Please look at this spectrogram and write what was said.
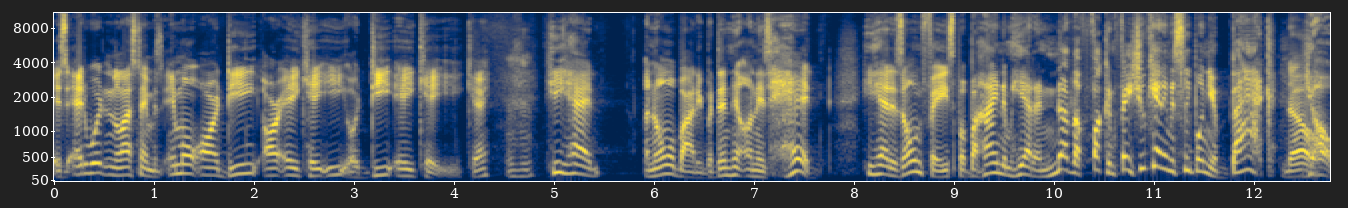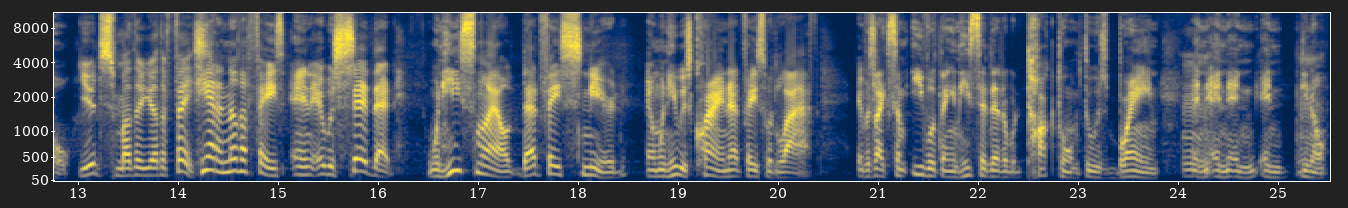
It's Edward, and the last name is M O R D R A K E or D A K E. Okay. Mm-hmm. He had a normal body, but then on his head. He had his own face, but behind him he had another fucking face. You can't even sleep on your back. No. Yo. You'd smother your other face. He had another face, and it was said that when he smiled, that face sneered, and when he was crying, that face would laugh. It was like some evil thing, and he said that it would talk to him through his brain, Mm. and and and and you know,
